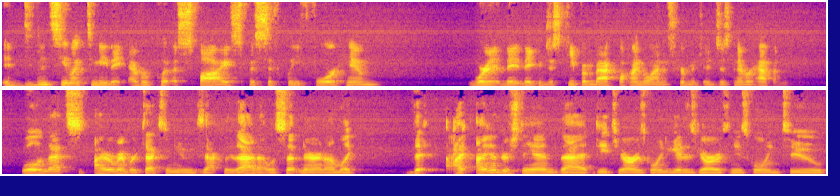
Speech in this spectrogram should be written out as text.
it didn't seem like to me they ever put a spy specifically for him where they, they could just keep him back behind the line of scrimmage. It just never happened. Well, and that's, I remember texting you exactly that. I was sitting there and I'm like, the, I, I understand that DTR is going to get his yards and he's going to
